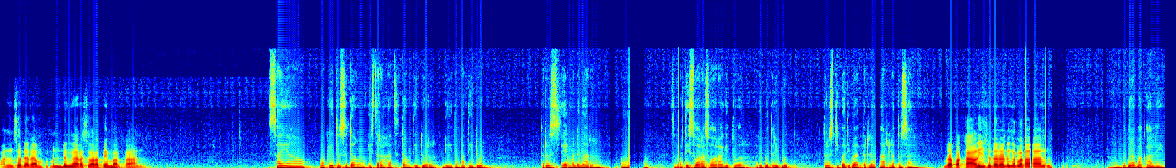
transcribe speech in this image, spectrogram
Kapan saudara mendengar suara tembakan? Saya waktu itu sedang istirahat, sedang tidur di tempat tidur. Terus saya mendengar uh, seperti suara-suara gitu, ribut-ribut. Terus tiba-tiba terdengar letusan. Berapa kali saudara dengar letusan? Uh, beberapa kali.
